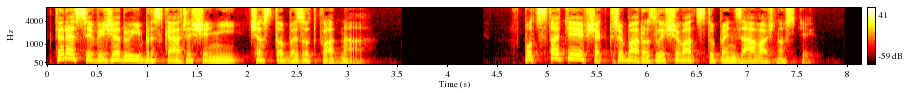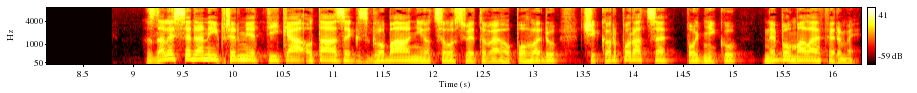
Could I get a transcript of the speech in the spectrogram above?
které si vyžadují brzká řešení, často bezodkladná. V podstatě je však třeba rozlišovat stupeň závažnosti. Zdali se daný předmět týká otázek z globálního celosvětového pohledu, či korporace, podniku nebo malé firmy.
